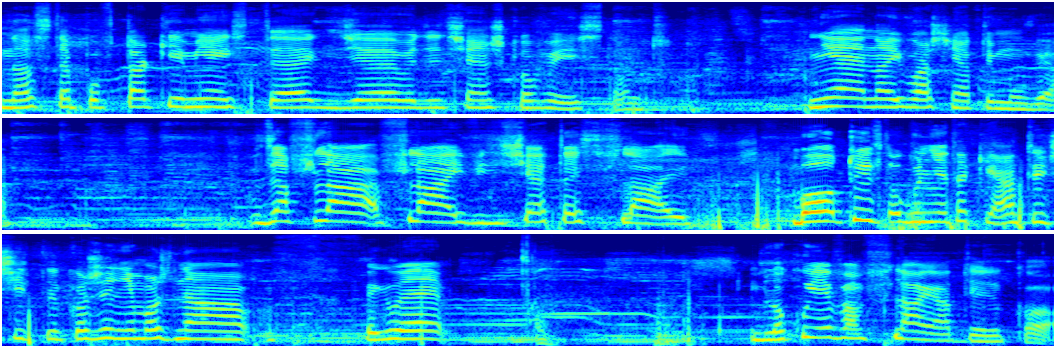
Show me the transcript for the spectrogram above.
następu w takie miejsce, gdzie będzie ciężko wyjść stąd. Nie, no i właśnie o tym mówię. Za fly, fly widzicie? To jest fly. Bo tu jest ogólnie taki antycheat, tylko że nie można jakby blokuje wam flya tylko.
